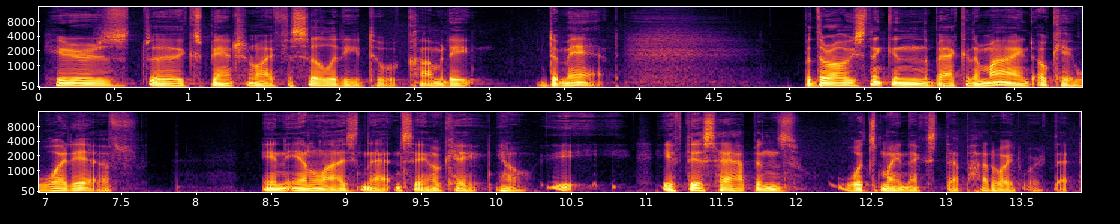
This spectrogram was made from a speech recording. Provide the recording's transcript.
Here's the expansion of my facility to accommodate demand. But they're always thinking in the back of their mind, okay, what if? In analyzing that and saying, okay, you know, if this happens, what's my next step? How do I work that?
